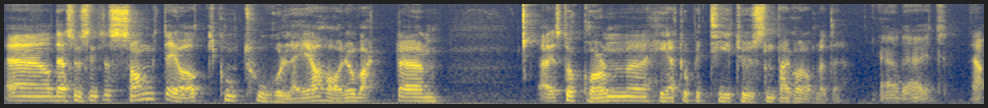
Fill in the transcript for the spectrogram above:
Eh, og det jeg syns er interessant, er jo at kontorleia har jo vært eh, ja, i Stockholm eh, helt opp i 10 000 per kvadratmeter. ja, det er høyt. Ja.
